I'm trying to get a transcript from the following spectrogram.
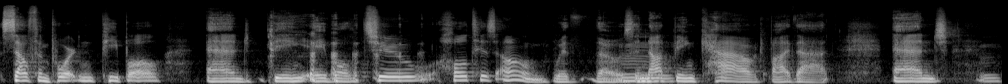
self important people and being able to hold his own with those mm. and not mm. being cowed by that. And mm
